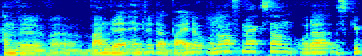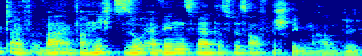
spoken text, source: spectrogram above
Haben wir, waren wir entweder beide unaufmerksam oder es gibt einfach, war einfach nichts so erwähnenswert, dass wir es aufgeschrieben haben. Hm.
